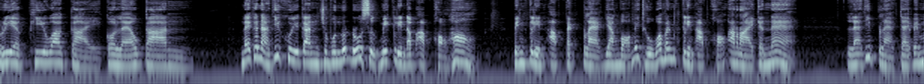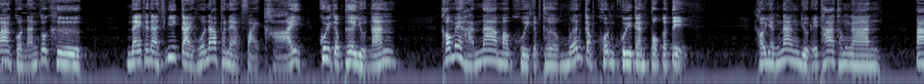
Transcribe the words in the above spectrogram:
เรียกพี่ว่าไก่ก็แล้วกัน ในขณะที่คุยกันชมพูนุชรู้สึกมีกลิ่นอับๆของห้อง เป็นกลิ่นอับแปลกๆ อย่างบอกไม่ถูกว่ามันเป็นกลิ่นอับของอะไรกันแน่ และที่แปลกใจไปมากกว่านั้นก็คือ ในขณะที่พี่ไก่หัวหน้าแผนกฝ่ายขาย คุยกับเธออยู่นั้น เขาไม่หันหน้ามาคุยกับเธอเหมือนกับคนคุยกันปกติ เขายังนั่งอยู่ในท่าทำงาน ตา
